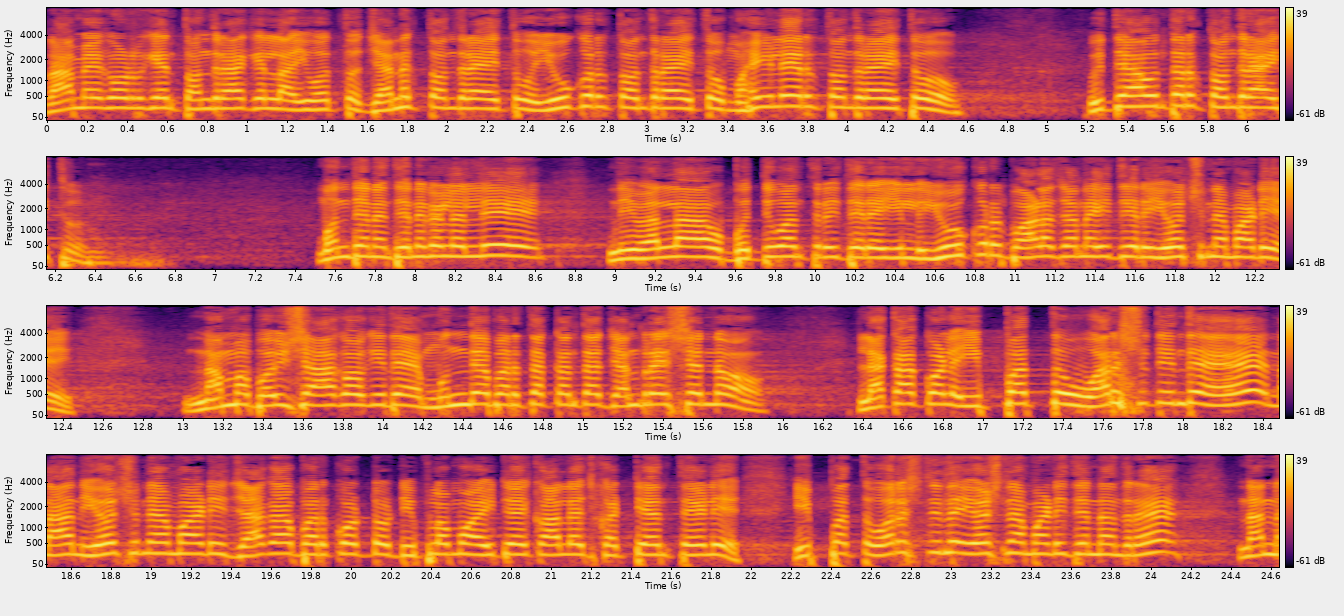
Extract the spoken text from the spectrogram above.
ರಾಮೇಗೌಡ್ರಿಗೇನು ತೊಂದರೆ ಆಗಿಲ್ಲ. ಇವತ್ತು ಜನಕ್ಕೆ ತೊಂದರೆ ಆಯಿತು, ಯುವಕರಿಗೆ ತೊಂದರೆ ಆಯಿತು, ಮಹಿಳೆಯರಿಗೆ ತೊಂದರೆ ಆಯಿತು, ವಿದ್ಯಾವಂತರಿಗೆ ತೊಂದರೆ ಆಯಿತು. ಮುಂದಿನ ದಿನಗಳಲ್ಲಿ ನೀವೆಲ್ಲ ಬುದ್ಧಿವಂತರಿದ್ದೀರಿ, ಇಲ್ಲಿ ಯುವಕರು ಭಾಳ ಜನ ಇದ್ದೀರಿ, ಯೋಚನೆ ಮಾಡಿ. ನಮ್ಮ ಭವಿಷ್ಯ ಆಗೋಗಿದೆ. ಮುಂದೆ ಬರ್ತಕ್ಕಂಥ ಜನ್ರೇಷನ್ನು ಲೆಕ್ಕ ಹಾಕೊಳ್ಳಿ. ಇಪ್ಪತ್ತು ವರ್ಷದಿಂದ ನಾನು ಯೋಚನೆ ಮಾಡಿ ಜಾಗ ಬರ್ಕೊಟ್ಟು diploma I T I college ಕಟ್ಟಿ ಅಂತೇಳಿ ಇಪ್ಪತ್ತು ವರ್ಷದಿಂದ ಯೋಚನೆ ಮಾಡಿದ್ದೀನಿ ಅಂದರೆ ನನ್ನ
